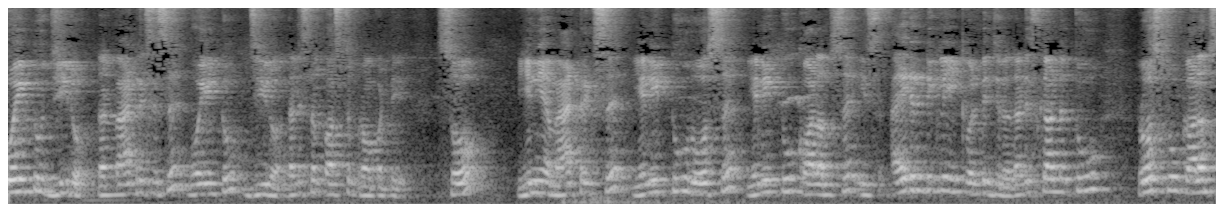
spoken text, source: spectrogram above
going to zero that matrix is going to zero that is the first property so in a matrix any two rows any two columns is identically equal to zero that is called the two rows two columns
